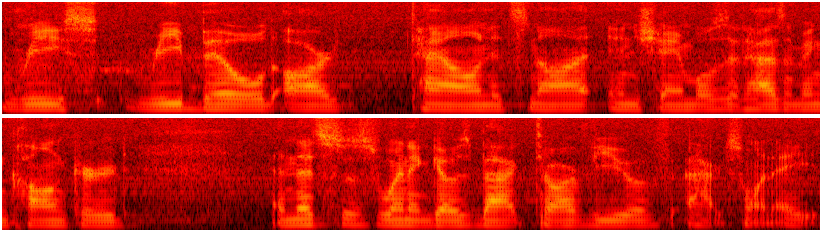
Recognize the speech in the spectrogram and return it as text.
re- rebuild our town. It's not in shambles. It hasn't been conquered. And this is when it goes back to our view of Acts 1 8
